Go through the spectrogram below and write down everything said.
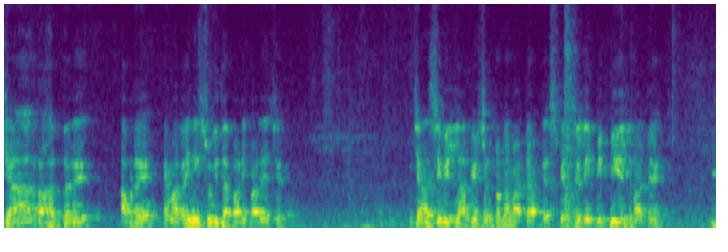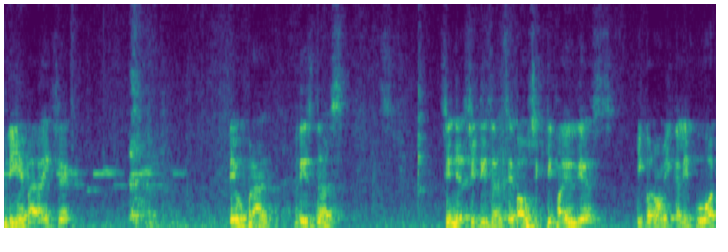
જ્યાં રાહત દરે આપણે એમઆરઆઈની સુવિધા પાડી પાડે છે. જ્યાં સિવિલના પેશન્ટોના માટે આપણે સ્પેશિયલી બીપીએલ માટે ફ્રી એમઆરઆઈ છે. તે ઉપરાંત prisoners senior citizens above sixty five years economically poor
